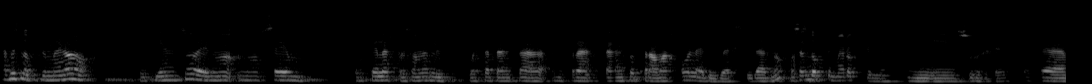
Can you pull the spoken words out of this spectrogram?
Sabes, lo primero que pienso es, no, no sé por qué a las personas les cuesta tanta, tanto trabajo la diversidad, ¿no? O sea, es lo primero que me, me, surge. O sea,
